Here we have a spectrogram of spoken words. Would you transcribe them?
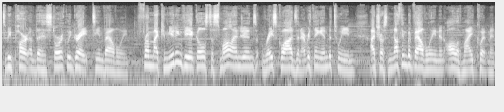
to be part of the historically great Team Valvoline. From my commuting vehicles to small engines, race quads, and everything in between, I trust nothing but Valvoline in all of my equipment.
